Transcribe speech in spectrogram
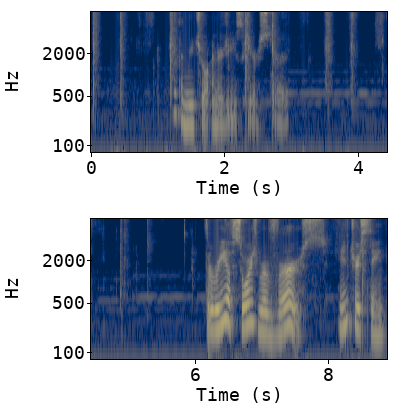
What are the mutual energies here, Spirit? Three of Swords reversed. Interesting.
